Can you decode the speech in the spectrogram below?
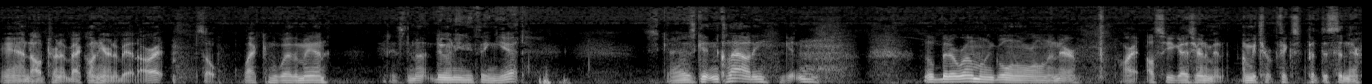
and I'll turn it back on here in a bit. All right. So, Wacky Weatherman, it is not doing anything yet. Sky is getting cloudy, getting a little bit of rumbling going on in there. All right, I'll see you guys here in a minute. Let me fix put this in there.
